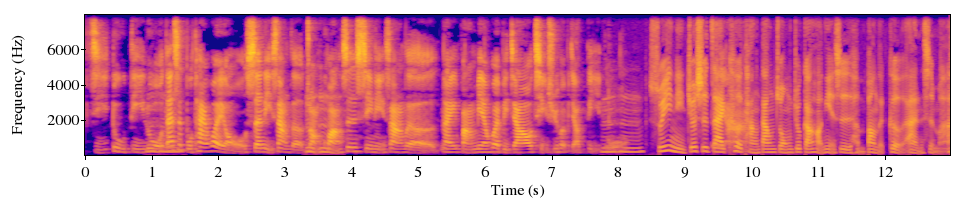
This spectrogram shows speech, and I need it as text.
极度低落，嗯、但是不太会有生理上的状况，嗯、是心理上的那一方面会比较情绪会比较低落。嗯、所以你就是在课堂当中，就刚好你也是很棒的个案，是吗？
